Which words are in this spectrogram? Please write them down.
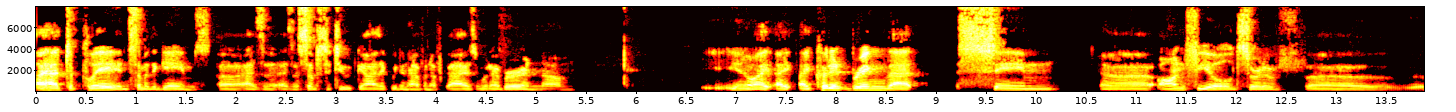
I had to play in some of the games uh, as a as a substitute guy. Like we didn't have enough guys or whatever, and um, you know I, I, I couldn't bring that same uh, on-field sort of uh,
